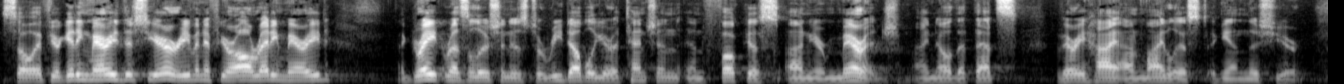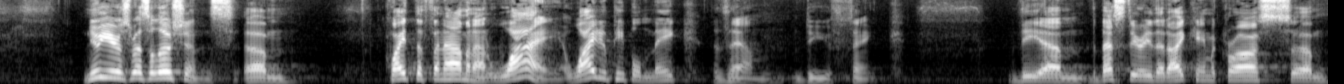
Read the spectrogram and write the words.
So if you're getting married this year, or even if you're already married, a great resolution is to redouble your attention and focus on your marriage. I know that that's very high on my list again this year. New Year's resolutions, um, quite the phenomenon. Why? Why do people make them, do you think? The, um, the best theory that I came across um,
